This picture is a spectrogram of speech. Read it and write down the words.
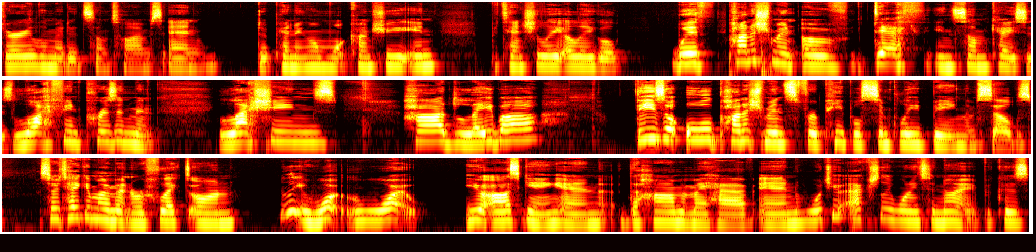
very limited sometimes and depending on what country you're in, potentially illegal with punishment of death in some cases, life imprisonment, lashings, hard labor. These are all punishments for people simply being themselves. So take a moment and reflect on really what what you're asking and the harm it may have and what you're actually wanting to know because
